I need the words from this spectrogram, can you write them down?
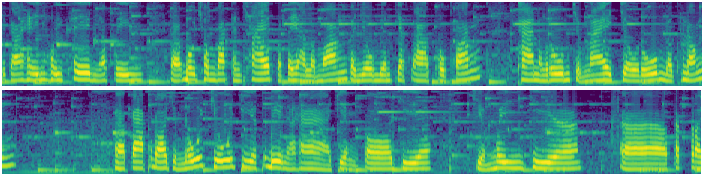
សិកាហេងហ៊ុយខេងណាពីបូឈុំវត្តទាំងឆែតប្រទេសអាល្លឺម៉ង់ក៏ញោមមានចិត្តស្អាតផូផង់ថានឹងរួមចំណែកចូលរួមនៅក្នុងការផ្ដល់ជំនួយជួយជាស្បៀងអាហារជាអង្គជាជាមីជាអឺទឹកត្រី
